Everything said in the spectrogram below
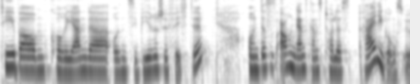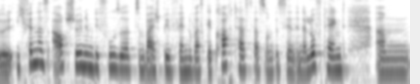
Teebaum, Koriander und sibirische Fichte. Und das ist auch ein ganz, ganz tolles Reinigungsöl. Ich finde es auch schön im Diffusor, zum Beispiel, wenn du was gekocht hast, was so ein bisschen in der Luft hängt, ähm,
